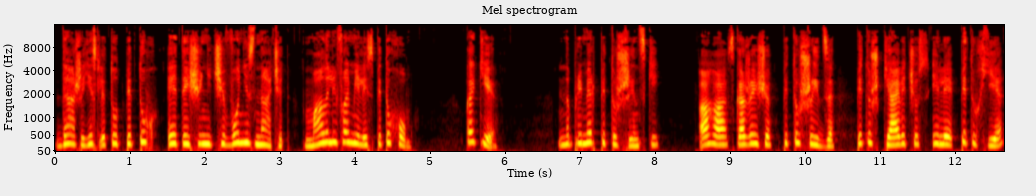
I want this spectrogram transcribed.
«Даже если тут петух, это еще ничего не значит. Мало ли фамилий с петухом?» «Какие?» «Например, Петушинский». «Ага, скажи еще Петушидзе, Петушкявичус или Петухе»,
